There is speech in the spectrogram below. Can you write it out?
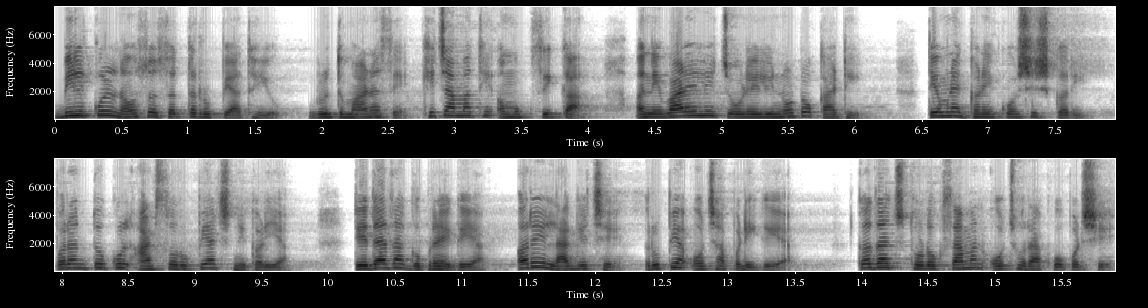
બિલકુલ નવસો સત્તર રૂપિયા થયું. વૃદ્ધ માણસે ખીચામાંથી અમુક સિક્કા અને વાળેલી ચોળેલી નોટો કાઢી તેમણે ઘણી કોશિશ કરી, પરંતુ કુલ આઠસો રૂપિયા જ નીકળ્યા. તે દાદા ગભરાઈ ગયા. અરે, લાગે છે, રૂપિયા ઓછા પડી ગયા. કદાચ થોડોક સામાન ઓછો રાખવો પડશે.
